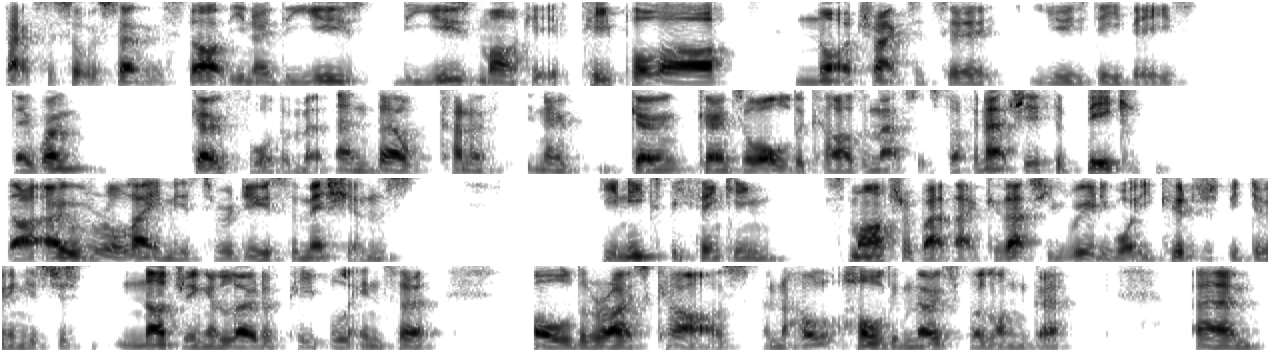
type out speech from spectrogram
back to sort of said at the start, you know, the used the used market, if people are not attracted to used EVs, they won't go for them and they'll kind of, you know, go, go into older cars and that sort of stuff. And actually, if the big uh, overall aim is to reduce emissions, you need to be thinking smarter about that because actually, really, what you could just be doing is just nudging a load of people into older ICE cars and hold, holding those for longer. Um,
